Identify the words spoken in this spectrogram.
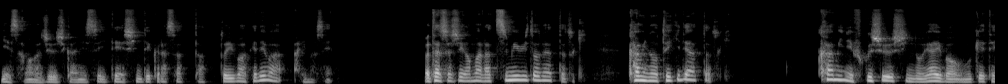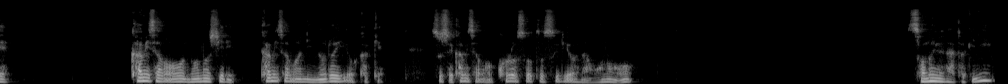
イエス様が十字架について死んでくださったというわけではありません。私たちがまだ罪人であった時、神の敵であった時、神に復讐心の刃を向けて、神様を罵り、神様に呪いをかけ、そして神様を殺そうとするようなものを、そのような時に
